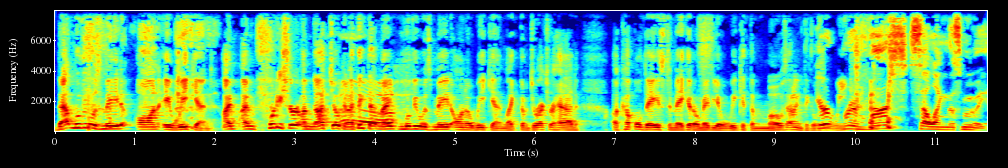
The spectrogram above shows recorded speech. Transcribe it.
That movie was made on a weekend. I'm, I'm pretty sure, I'm not joking. I think that Uh. ma- movie was made on a weekend. Like the director had a couple days to make it, or maybe a week at the most. I don't even think it was You're a week. reverse selling this movie.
